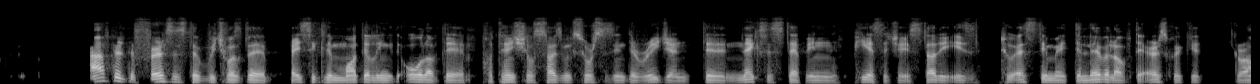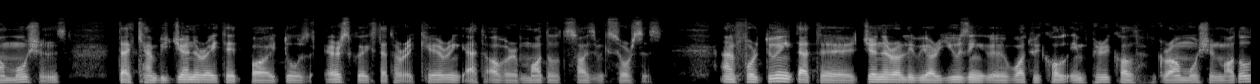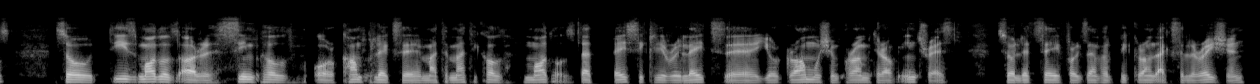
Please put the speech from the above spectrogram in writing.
after the first step, which was the basically modeling all of the potential seismic sources in the region, the next step in PSHA study is to estimate the level of the earthquake ground motions that can be generated by those earthquakes that are occurring at our modeled seismic sources. And for doing that, uh, generally we are using uh, what we call empirical ground motion models. So these models are simple or complex uh, mathematical models that basically relates uh, your ground motion parameter of interest. So let's say, for example, peak ground acceleration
